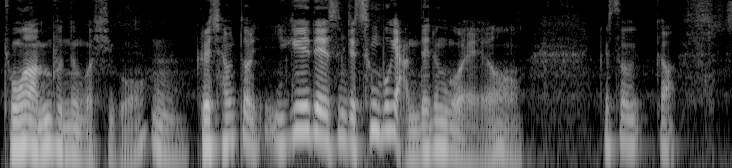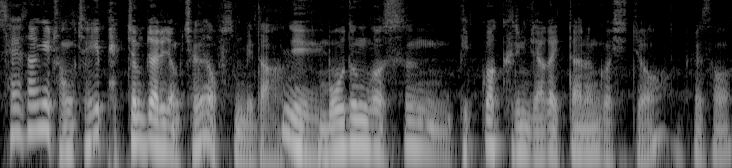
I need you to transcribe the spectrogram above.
에, 종합이 붙는 것이고 음. 그렇지 않으면 또 이게 대해서 이제 승복이 안 되는 거예요. 그래서 그러니까 세상에 정책이 100점짜리 정책은 없습니다. 예. 모든 것은 빛과 그림자가 있다는 것이죠. 그래서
